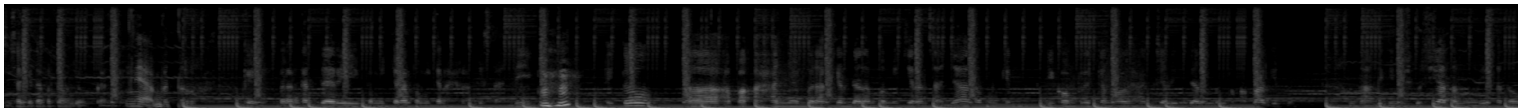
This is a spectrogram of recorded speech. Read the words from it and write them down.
bisa kita pertanggungjawabkan ya betul oke berangkat dari pemikiran-pemikiran erotis tadi Mhm. itu uh, apakah hanya berakhir dalam pemikiran saja atau mungkin dikonkretkan oleh ini dalam bentuk apa gitu? Entah bikin diskusi atau nulis atau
